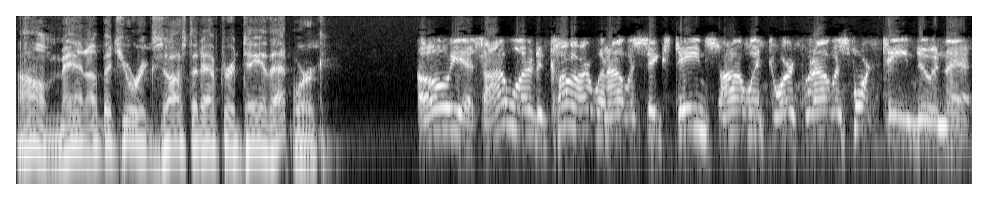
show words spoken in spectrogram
Oh man, I'll bet you were exhausted after a day of that work. Oh yes, I wanted a car when I was sixteen, so I went to work when I was fourteen doing that.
